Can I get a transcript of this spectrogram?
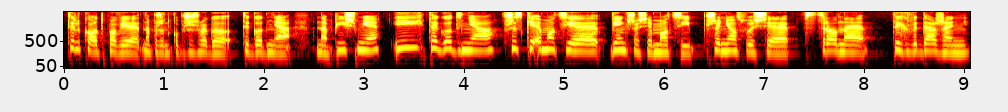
tylko odpowie na początku przyszłego tygodnia na piśmie. I tego dnia wszystkie emocje, większość emocji przeniosły się w stronę tych wydarzeń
